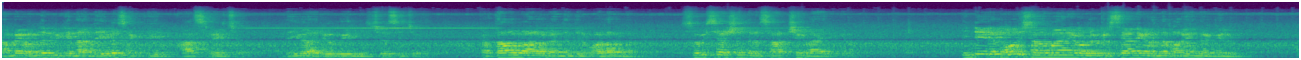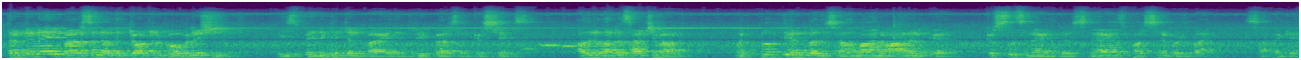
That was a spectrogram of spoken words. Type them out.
നമ്മെ ഒന്നിപ്പിക്കുന്ന ദൈവശക്തിയിൽ ആശ്രയിച്ചു ദൈവ അരൂപയിൽ വിശ്വസിച്ചു കർത്താവുമായ ബന്ധത്തിൽ വളർന്ന് സുവിശേഷത്തിന് സാക്ഷികളായിരിക്കണം. ഇന്ത്യയിലെ മൂന്ന് ശതമാനമുള്ള ക്രിസ്ത്യാനികൾ എന്ന് പറയുന്നുവെങ്കിലും thirty nine percent of the total population is benefited by the three person Christians അതൊരു നല്ല സാക്ഷ്യമാണ്. മുപ്പത്തി ഒൻപത് ശതമാനം ആളുകൾക്ക് ക്രിസ്തു സ്നേഹത്തിൽ സ്നേഹ സ്പർശനപ്പെടുത്താൻ സഭയ്ക്ക്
